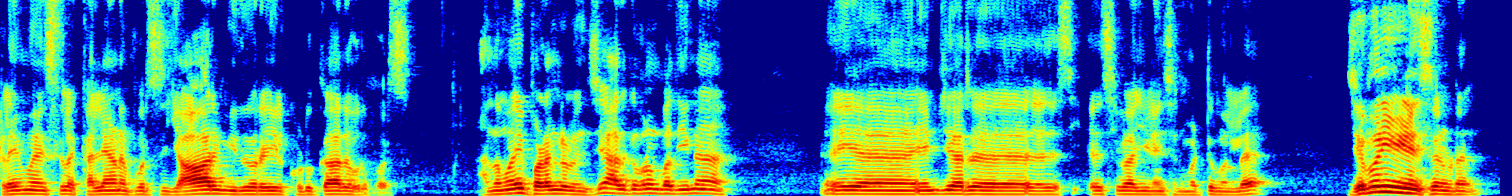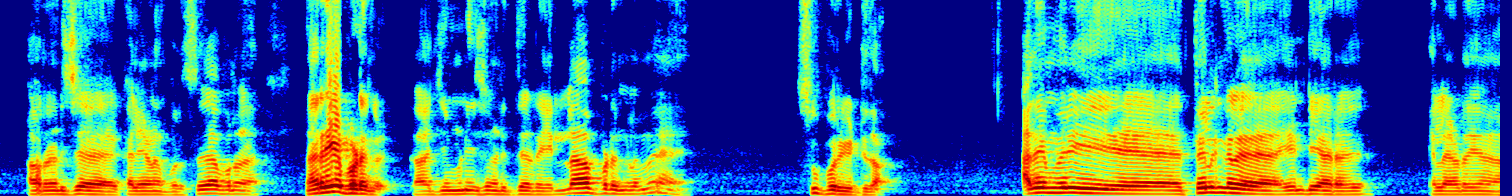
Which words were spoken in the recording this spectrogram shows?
கிளைமேக்ஸில் கல்யாண பரிசு யாரும் இதுவரையில் கொடுக்காத ஒரு பரிசு. அந்த மாதிரி படங்கள் வந்துச்சு அதுக்கப்புறம் பார்த்திங்கன்னா எம்ஜிஆர் சிவாஜி கணேசன் மட்டுமல்ல ஜெமினி கணேசனுடன் அவர் நடித்த கல்யாண பரிசு அப்புறம் நிறைய படங்கள். கா ஜெமினி கணேசன் நடித்த எல்லா படங்களுமே சூப்பர் ஹிட் தான். அதே மாதிரி தெலுங்கில் என்டிஆர் எல்லா இடையும்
